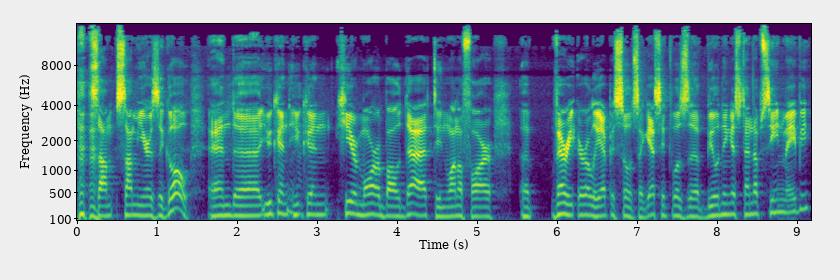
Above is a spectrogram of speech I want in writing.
some some years ago, and uh, you can you can hear more about that in one of our uh, very early episodes. I guess it was uh, building a stand-up scene, maybe.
